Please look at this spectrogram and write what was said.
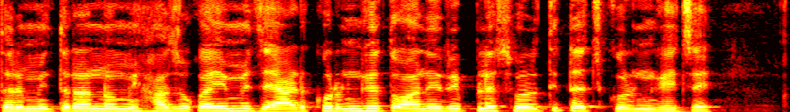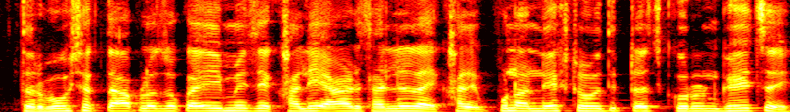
तर मित्रांनो मी हा जो काही इमेज आहे ॲड करून घेतो आणि रिप्लेसवरती टच करून घ्यायचं आहे. तर बघू शकता आपला जो काही इमेज आहे खाली ॲड झालेला आहे. खाली पुन्हा नेक्स्टवरती टच करून घ्यायचं आहे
